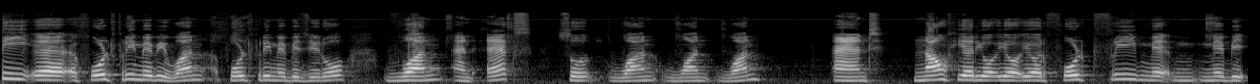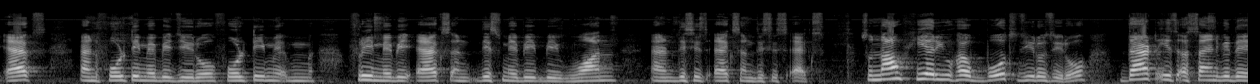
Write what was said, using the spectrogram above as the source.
faulty uh, fault free may be 1, fault free may be 0, 1 and x. So, 1, 1, 1 and now here your, your, your fault free may, may be x and faulty may be 0, faulty may, free may be x and this may be, be 1 and this is x and this is x. So, now here you have both 0 0 that is assigned with a,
